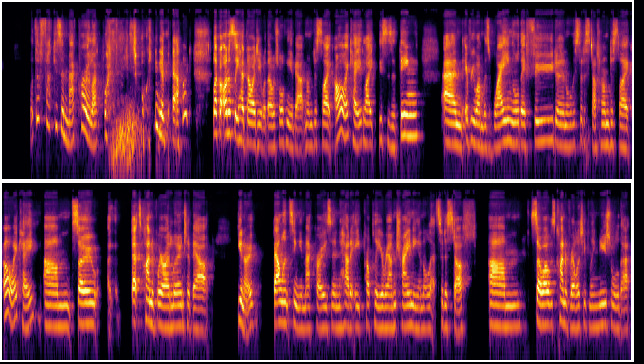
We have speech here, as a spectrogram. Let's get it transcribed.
what the fuck is a macro? Like, what are you talking about? Like, I honestly had no idea what they were talking about. And I'm just like, oh, okay, like this is a thing. And everyone was weighing all their food and all this sort of stuff. And I'm just like, oh, okay. Um, so uh, that's kind of where I learned about, you know, balancing your macros and how to eat properly around training and all that sort of stuff. Um, so I was kind of relatively new to all that.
